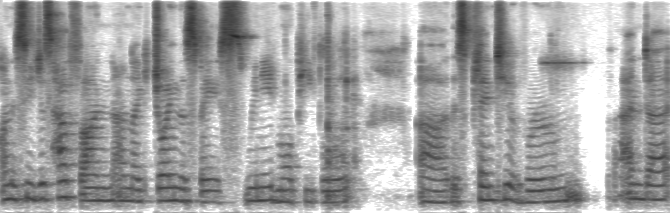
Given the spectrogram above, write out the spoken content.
honestly, just have fun and like join the space. We need more people. Uh, there's plenty of room. And uh,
